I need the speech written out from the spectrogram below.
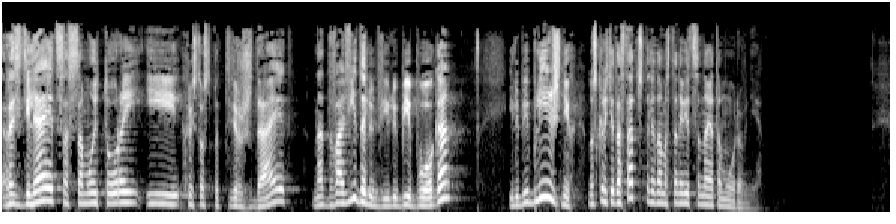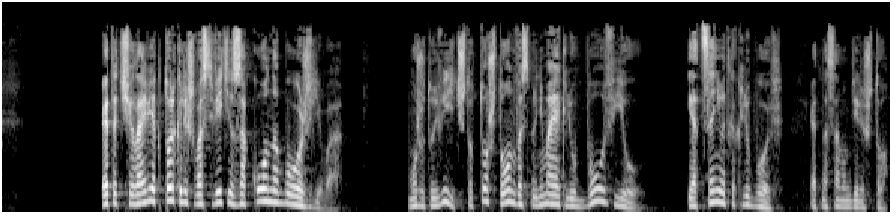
разделяется самой Торой, и Христос подтверждает на два вида любви. Люби Бога – и люби ближних. Но скажите, достаточно ли нам остановиться на этом уровне? Этот человек только лишь во свете закона Божьего может увидеть, что то, что он воспринимает любовью и оценивает как любовь, это на самом деле что?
